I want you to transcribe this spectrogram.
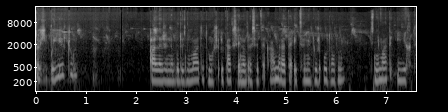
Трохи поїжджу, але вже не буду знімати, тому що і так сильно трясеться камера, та і це не дуже удобно. Знімати і їхати.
